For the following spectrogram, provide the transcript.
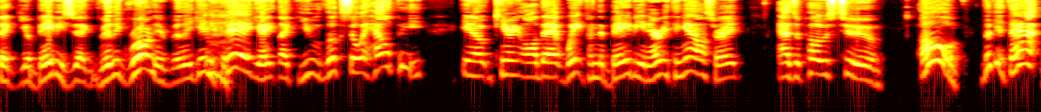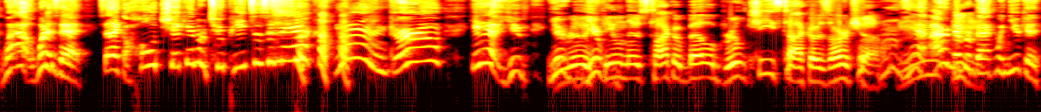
like your baby's like really growing, they're really getting big, like, like you look so healthy, you know, carrying all that weight from the baby and everything else, right? As opposed to, oh, look at that, wow, what is that? Is that like a whole chicken or two pizzas in there? Mmm, girl, yeah, you You're, you're really you're, feeling those Taco Bell grilled cheese tacos, aren't you? yeah, I remember Mm. back when you could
